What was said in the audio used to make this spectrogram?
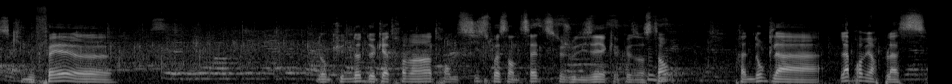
Ce qui nous fait donc une note de 81, 36, 67, ce que je vous disais il y a quelques instants. Prennent donc la, la première place.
